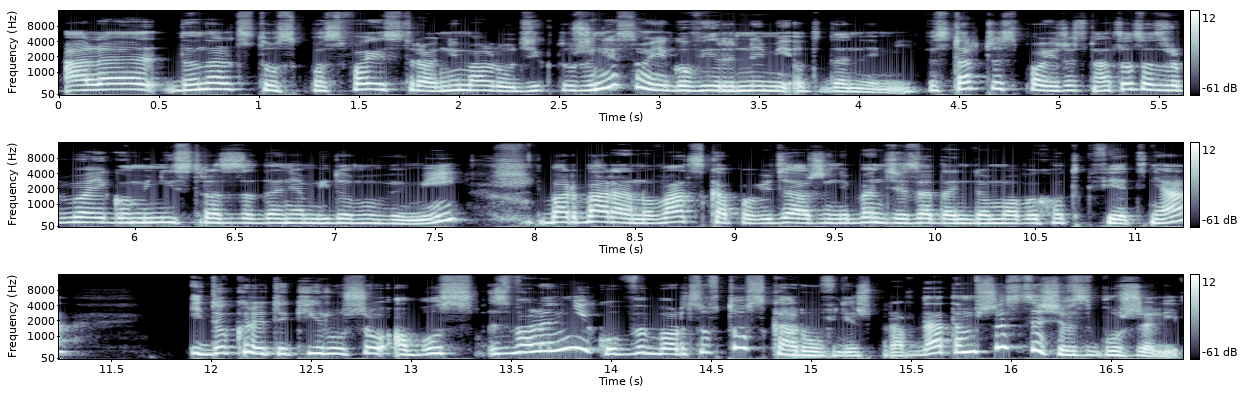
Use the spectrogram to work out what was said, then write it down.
Ale Donald Tusk po swojej stronie ma ludzi, którzy nie są jego wiernymi oddanymi. Wystarczy spojrzeć na to, co zrobiła jego ministra z zadaniami domowymi. Barbara Nowacka powiedziała, że nie będzie zadań domowych od kwietnia. I do krytyki ruszył obóz zwolenników, wyborców Tuska również, prawda? Tam wszyscy się wzburzyli.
